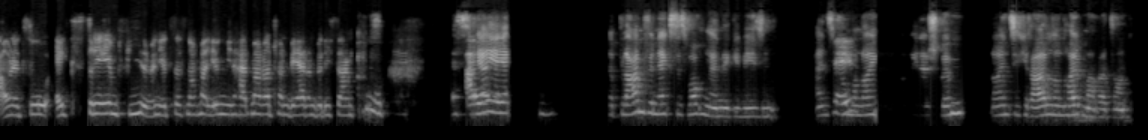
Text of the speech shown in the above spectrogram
auch nicht so extrem viel. Wenn jetzt das nochmal irgendwie ein Halbmarathon wäre, dann würde ich sagen, puh. Es wäre ja der Plan für nächstes Wochenende gewesen. 1,9 okay. Kilometer schwimmen, 90 Radl und Halbmarathon.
